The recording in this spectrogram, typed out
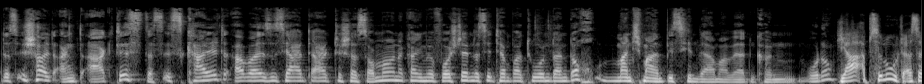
Das ist halt Antarktis, das ist kalt, aber es ist ja antarktischer Sommer und da kann ich mir vorstellen, dass die Temperaturen dann doch manchmal ein bisschen wärmer werden können, oder? Ja, absolut. Also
